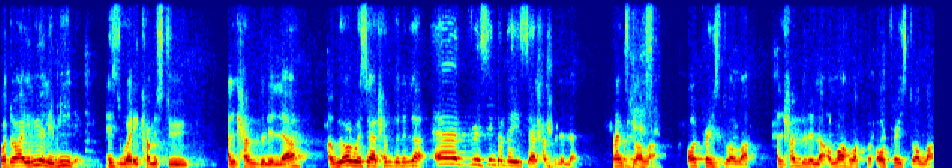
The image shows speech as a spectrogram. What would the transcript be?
But do I really mean it? This is where it comes to Alhamdulillah and we always say Alhamdulillah. Every single day you say Alhamdulillah. Thanks to. Allah. All praise to Allah. Alhamdulillah. Allahu Akbar. All praise to Allah.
